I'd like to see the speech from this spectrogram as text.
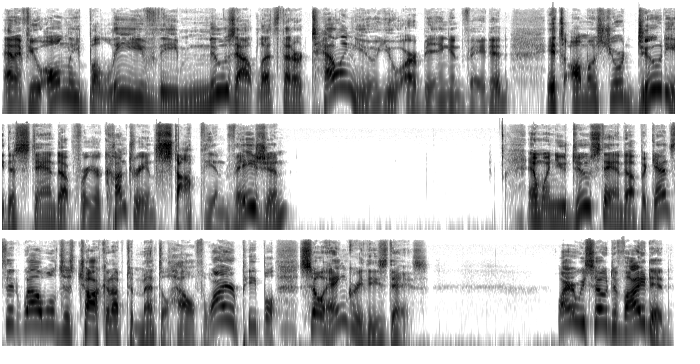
And if you only believe the news outlets that are telling you you are being invaded, it's almost your duty to stand up for your country and stop the invasion. And when you do stand up against it, well, we'll just chalk it up to mental health. Why are people so angry these days? Why are we so divided?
